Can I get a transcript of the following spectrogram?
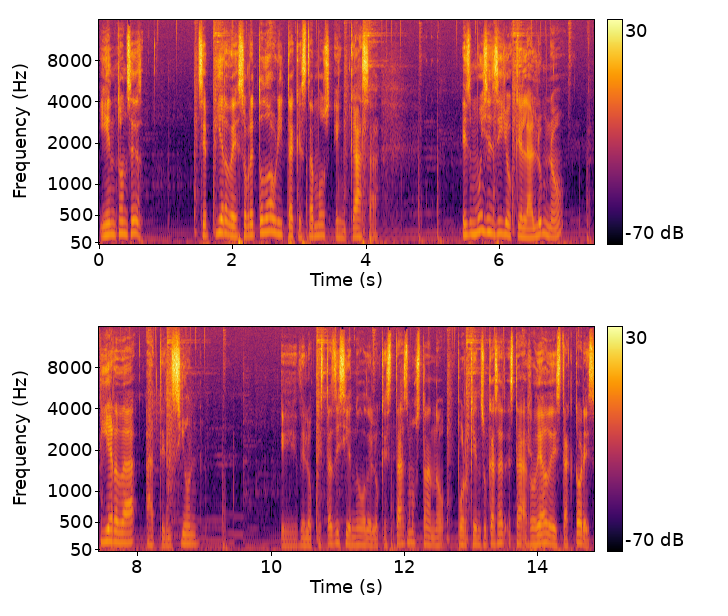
Y entonces se pierde, sobre todo ahorita que estamos en casa. Es muy sencillo que el alumno pierda atención eh, de lo que estás diciendo o de lo que estás mostrando, porque en su casa está rodeado de distractores.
